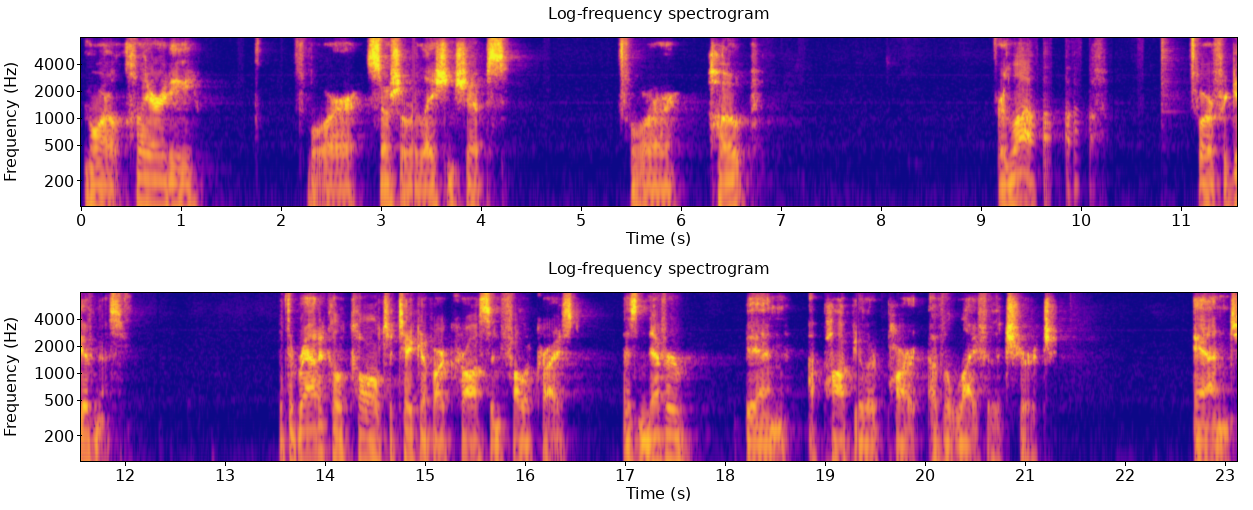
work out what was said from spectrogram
moral clarity, for social relationships, for hope, for love, for forgiveness. But the radical call to take up our cross and follow Christ has never been a popular part of the life of the church. And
